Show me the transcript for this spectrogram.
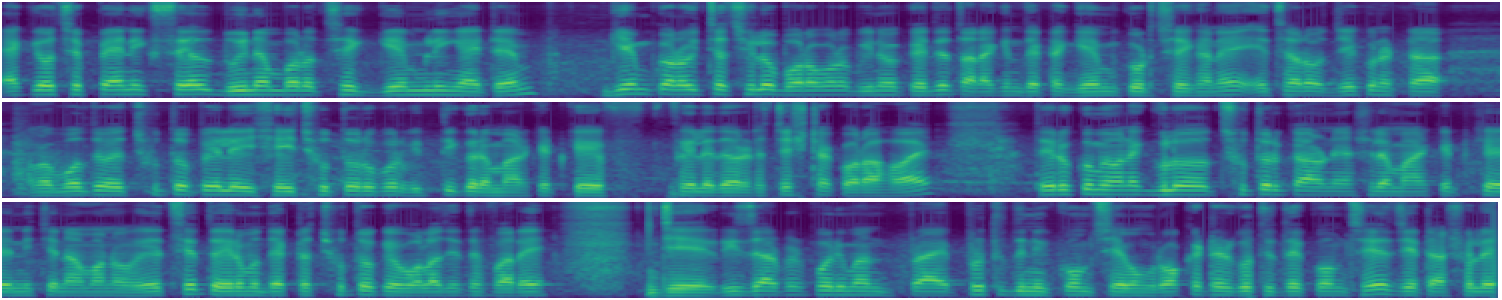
একে হচ্ছে প্যানিক সেল দুই নম্বর হচ্ছে গেমলিং আইটেম গেম করার ইচ্ছা ছিল, বড় বড় বিনিয়োগকারীদের, তারা কিন্তু একটা গেম করছে এখানে। এছাড়াও যে কোনো একটা, আমরা বলতে পারি ছুতো পেলেই সেই ছুতোর উপর ভিত্তি করে মার্কেটকে ফেলে দেওয়ার একটা চেষ্টা করা হয়। তো এরকমই অনেকগুলো ছুতোর কারণে আসলে মার্কেটকে নিচে নামানো হয়েছে। তো এর মধ্যে একটা ছুতোকে বলা যেতে পারে যে, রিজার্ভের পরিমাণ প্রায় প্রতিদিনই কমছে এবং রকেটের গতিতে কমছে, যেটা আসলে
